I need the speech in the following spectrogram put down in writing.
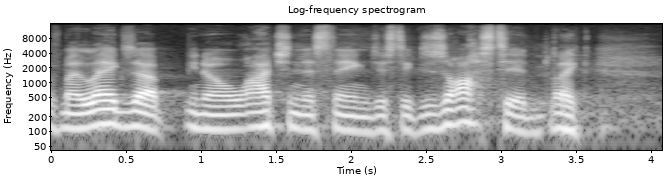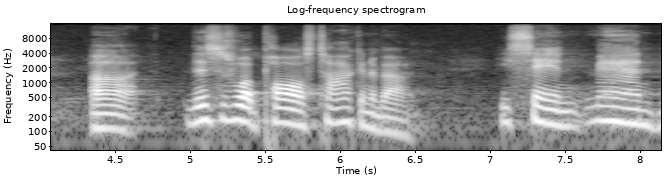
with my legs up, you know, watching this thing, just exhausted. Like, uh, this is what Paul's talking about. He's saying, man,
